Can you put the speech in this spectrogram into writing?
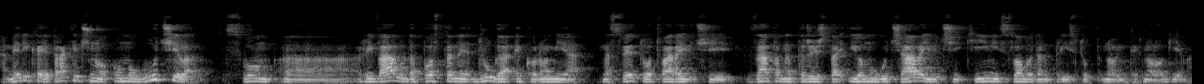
Amerika je praktično omogućila svom rivalu da postane druga ekonomija na svetu, otvarajući zapadna tržišta i omogućavajući Kini slobodan pristup novim tehnologijama.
